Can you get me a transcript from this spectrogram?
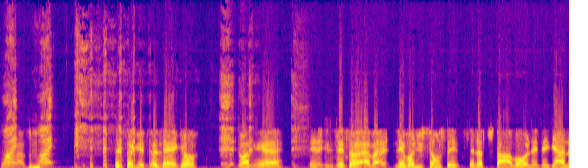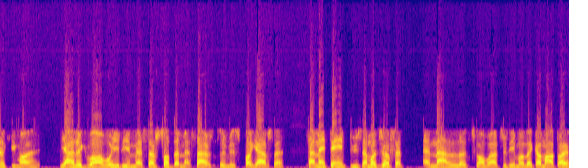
Comprends-tu? ouais. C'est ça qu'il faisait un gars. Mais, euh, c'est ça. L'évolution, c'est là que tu t'en vas. Il y en a qui vont, il y en a qui vont envoyer des messages, toutes sortes de messages, tu sais, mais c'est pas grave, ça, ça m'atteint plus. Ça m'a déjà fait mal, là, tu comprends-tu, des mauvais commentaires?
